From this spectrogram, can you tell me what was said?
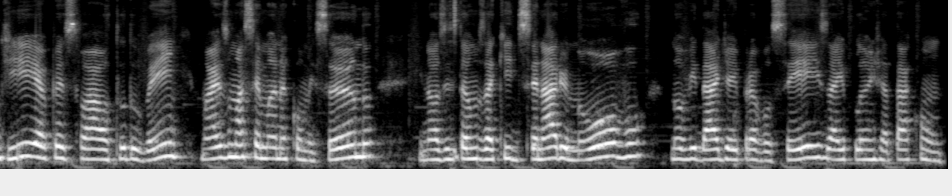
dia, pessoal, tudo bem? Mais uma semana começando e nós estamos aqui de cenário novo, novidade aí para vocês. A iPlan já está com,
